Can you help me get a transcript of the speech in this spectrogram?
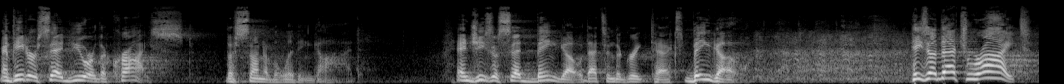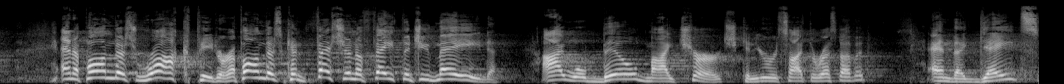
And Peter said, You are the Christ, the Son of the living God. And Jesus said, Bingo. That's in the Greek text. Bingo. He said, That's right. And upon this rock, Peter, upon this confession of faith that you've made, I will build my church. Can you recite the rest of it? and the gates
